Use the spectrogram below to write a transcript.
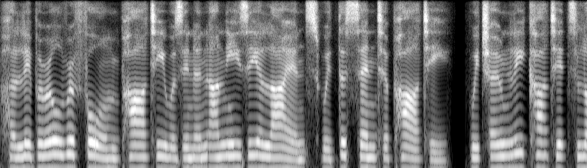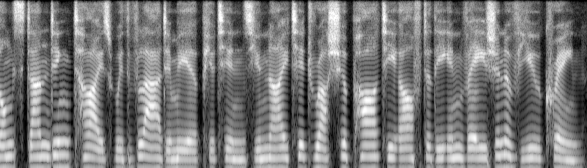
her Liberal Reform Party was in an uneasy alliance with the Centre Party, which only cut its long-standing ties with Vladimir Putin's United Russia Party after the invasion of Ukraine.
